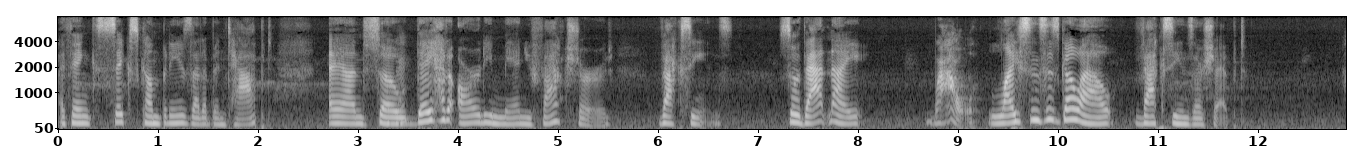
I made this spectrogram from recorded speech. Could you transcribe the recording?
I think, six companies that had been tapped, and so Okay. they had already manufactured vaccines. So that night, Wow. licenses go out, vaccines are shipped.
